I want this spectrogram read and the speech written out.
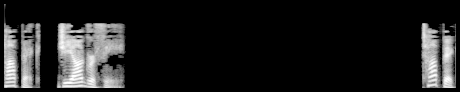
Topic: Geography. Topic:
